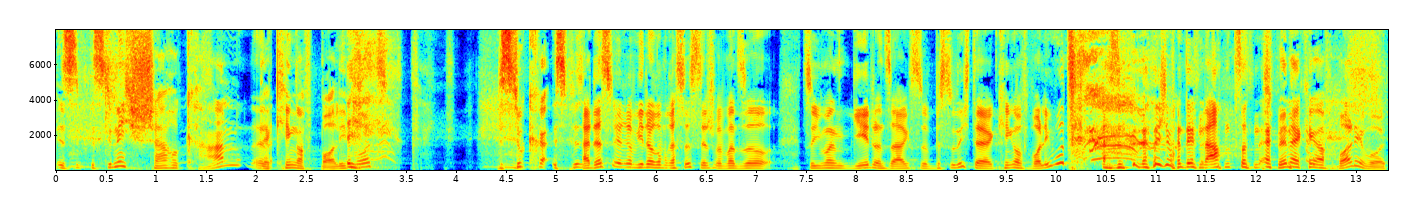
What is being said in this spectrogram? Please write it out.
Ist, bist du nicht Shah Khan, der King of Bollywood? bist du kra- ist, bist, Ah, das wäre wiederum rassistisch, wenn man so zu jemandem geht und sagt, so, bist du nicht der King of Bollywood? Also nicht mal den Namen zu nennen. Ich bin der King of Bollywood.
